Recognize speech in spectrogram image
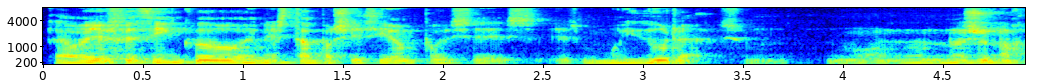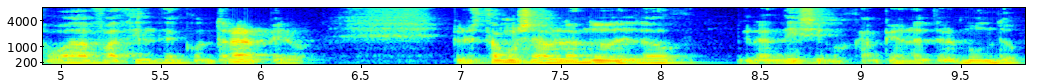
Caballo F5 en esta posición pues es, muy dura, no, es una jugada fácil de encontrar, pero, pero estamos hablando de dos grandísimos campeones del mundo.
